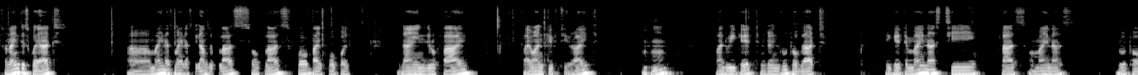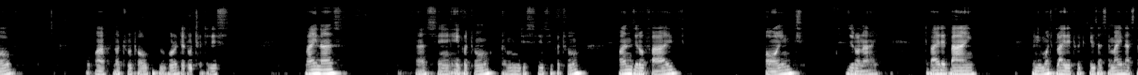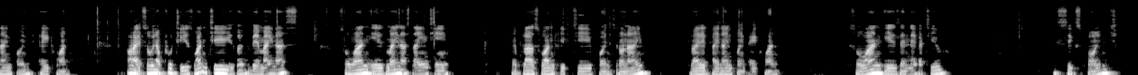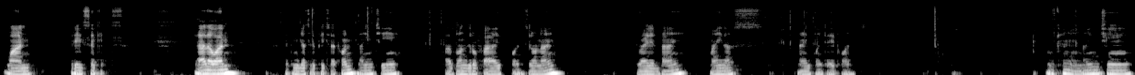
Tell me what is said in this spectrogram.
so 90 squared uh, minus minus becomes a plus so plus 4 by 4.905 by 150 right mm -hmm. What do we get and then root of that we get a minus t plus or minus root of ah not root of we've already rooted this. Minus let's say equal to i mean this is equal to 105.09 divided by when you multiply two it gives us a minus 9.81 all right so we have two t's one t is going to be a minus so 1 is minus 90 uh, plus 150.09 divided by 9.81. So 1 is a negative 6.13 seconds. The other one, let me just repeat that one. 90 plus 105.09 divided by minus 9.81 okay 90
